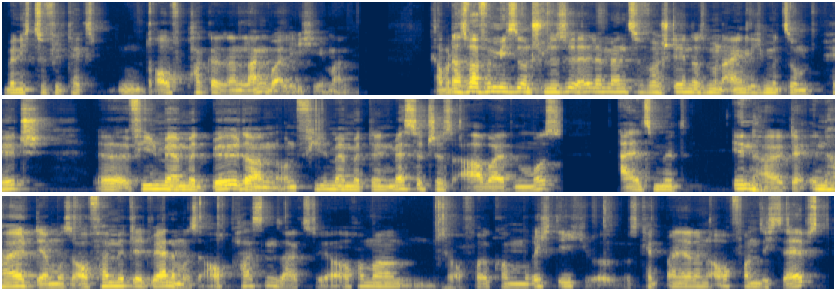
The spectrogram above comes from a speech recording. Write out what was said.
wenn ich zu viel Text draufpacke, dann langweile ich jemanden. Aber das war für mich so ein Schlüsselelement zu verstehen, dass man eigentlich mit so einem Pitch äh, viel mehr mit Bildern und viel mehr mit den Messages arbeiten muss, als mit Inhalt. Der Inhalt, der muss auch vermittelt werden, der muss auch passen, sagst du ja auch immer, ist ja auch vollkommen richtig. Das kennt man ja dann auch von sich selbst.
